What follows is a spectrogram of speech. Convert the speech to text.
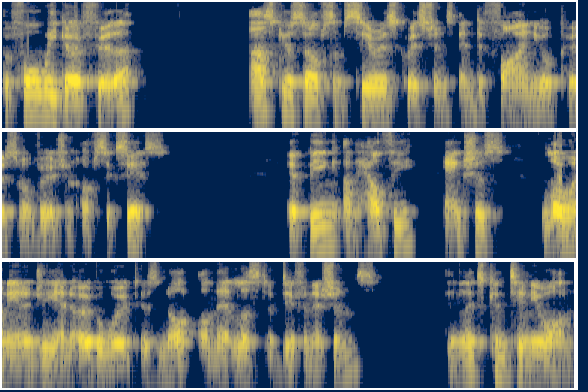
before we go further, Ask yourself some serious questions and define your personal version of success. If being unhealthy, anxious, low on energy, and overworked is not on that list of definitions, then let's continue on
